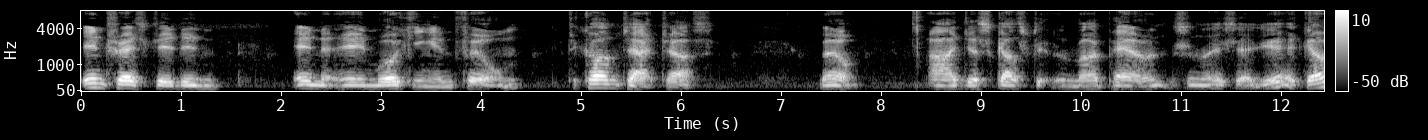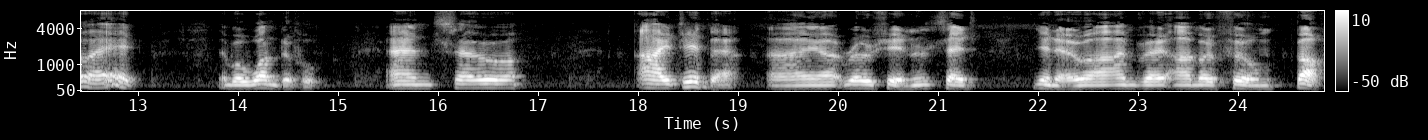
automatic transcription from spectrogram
interested in in in working in film to contact us. Well, I discussed it with my parents and they said, Yeah, go ahead. They were wonderful. And so I did that. I uh, wrote in and said, you know, I'm very, I'm a film buff,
